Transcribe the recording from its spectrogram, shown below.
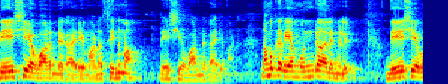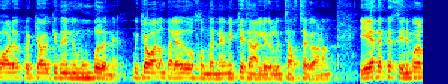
ദേശീയ അവാർഡിന്റെ കാര്യമാണ് സിനിമ ദേശീയ അവാർഡിന്റെ കാര്യമാണ്. നമുക്കറിയാം മുൻകാലങ്ങളിൽ ദേശീയ അവാർഡ് പ്രഖ്യാപിക്കുന്നതിന് മുമ്പ് തന്നെ മിക്കവാറും തലേ ദിവസം തന്നെ മിക്ക ചാനലുകളിലും ചർച്ച കാണും. ഏതൊക്കെ സിനിമകൾ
